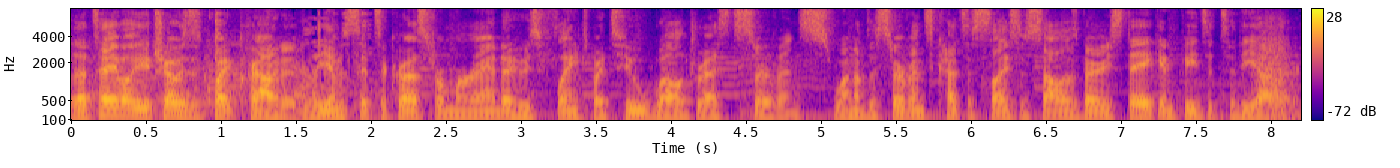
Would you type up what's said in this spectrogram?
The table you chose is quite crowded. Liam sits across from Miranda, who's flanked by two well dressed servants. One of the servants cuts a slice of Salisbury steak and feeds it to the other.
